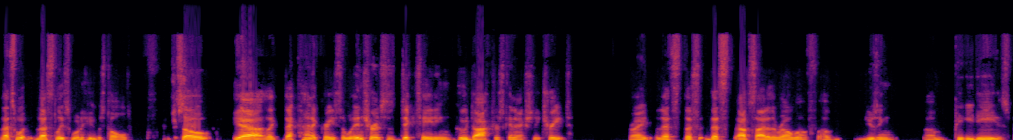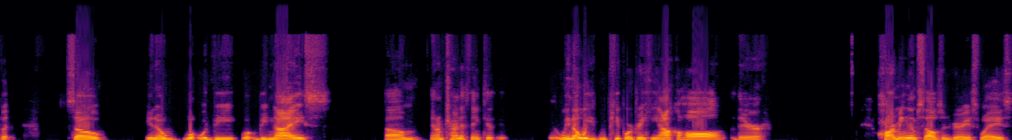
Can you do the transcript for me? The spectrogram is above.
That's what, that's at least what he was told. So yeah, like that kind of crazy. So insurance is dictating who doctors can actually treat, right? That's that's that's outside of the realm of of using um, PEDs. But so you know what would be what would be nice, um, and I'm trying to think. We know we people are drinking alcohol. They're harming themselves in various ways.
